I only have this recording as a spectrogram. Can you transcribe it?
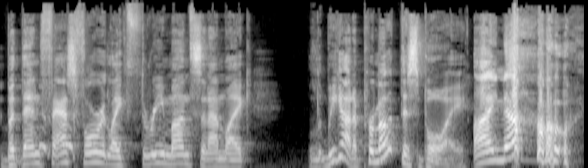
But then fast forward like three months and I'm like, we gotta promote this boy. I know.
